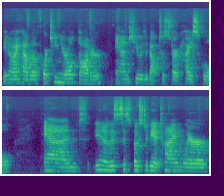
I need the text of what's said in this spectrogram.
You know, I have a 14 year old daughter, and she was about to start high school. And, you know, this is supposed to be a time where,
